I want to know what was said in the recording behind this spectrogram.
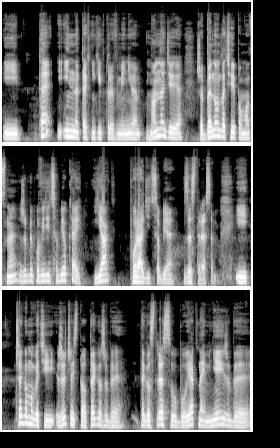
i te i inne techniki, które wymieniłem, mam nadzieję, że będą dla Ciebie pomocne, żeby powiedzieć sobie: OK, jak poradzić sobie ze stresem. I czego mogę Ci życzyć, to tego, żeby tego stresu było jak najmniej, żeby,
